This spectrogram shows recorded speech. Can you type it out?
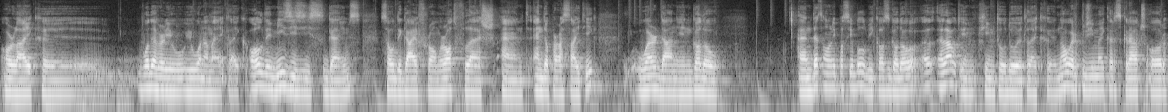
or like uh, whatever you, you want to make. Like all the Mizizi's games, so the guy from Rot Flesh and Endoparasitic were done in Godot and that's only possible because Godot allowed him, him to do it. Like uh, no RPG Maker, Scratch or uh,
